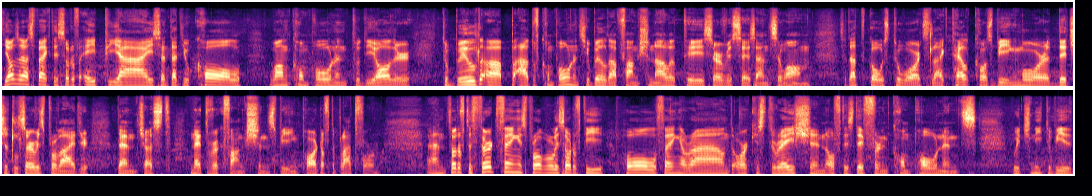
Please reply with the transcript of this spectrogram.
The other aspect is sort of APIs and that you call one component to the other to build up out of components you build up functionality services and so on. So that goes towards like telcos being more a digital service provider than just network functions being part of the platform. And sort of the third thing is probably sort of the whole thing around orchestration of these different components which need to be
